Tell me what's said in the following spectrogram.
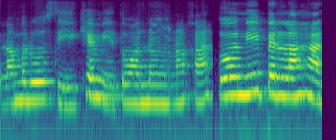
ดี๋ยวเรามาดูสีเข้มอีกตัวหนึ่งนะคะ ตัวนี้เป็นรหัส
